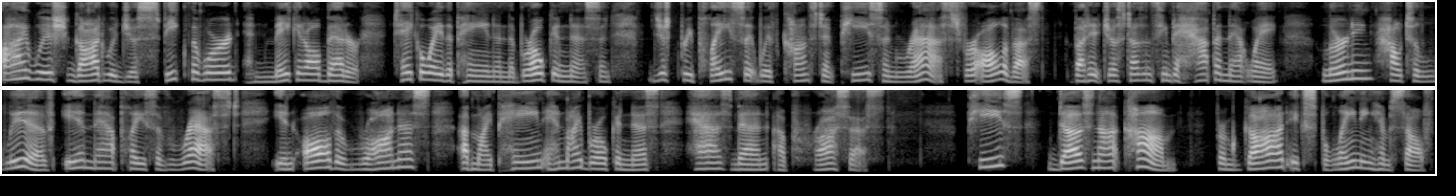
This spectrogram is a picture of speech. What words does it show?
I wish God would just speak the word and make it all better. Take away the pain and the brokenness and just replace it with constant peace and rest for all of us. But it just doesn't seem to happen that way. Learning how to live in that place of rest in all the rawness of my pain and my brokenness has been a process. Peace does not come from God explaining himself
